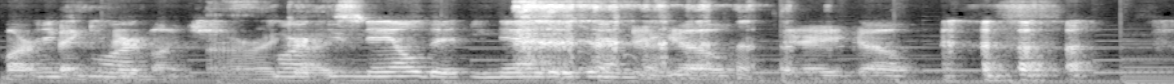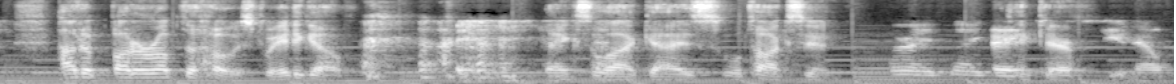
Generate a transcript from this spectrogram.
Mark, Thanks, thank you Mark. very much. All right, Mark, guys. you nailed it. You nailed it again. there you go. There you go. How to butter up the host. Way to go. Thanks a lot, guys. We'll talk soon. All right, thanks. Take care. See you now.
